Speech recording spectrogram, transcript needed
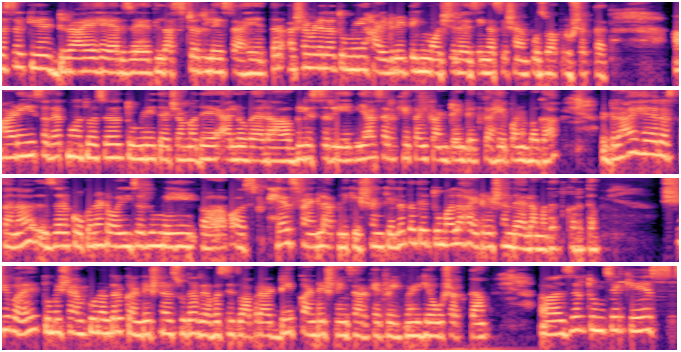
जसं की ड्राय हेअर्स आहेत लस्टरलेस आहेत तर अशा वेळेला तुम्ही हायड्रेटिंग मॉइश्चरायझिंग असे शॅम्पूज वापरू शकतात. आणि सगळ्यात महत्वाचं तुम्ही त्याच्यामध्ये ॲलोवेरा ग्लिसरीन यासारखे काही कंटेंट आहेत का हे पण बघा. ड्राय हेअर असताना जर कोकोनट ऑइल जर तुम्ही हेअर स्ट्रँडला ऍप्लिकेशन केलं तर ते तुम्हाला हायड्रेशन द्यायला मदत करतं. शिवाय तुम्ही शॅम्पू नंतर कंडिशनर सुद्धा व्यवस्थित वापरा. डीप कंडिशनिंग सारखे ट्रीटमेंट घेऊ शकता. जर तुमचे केस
